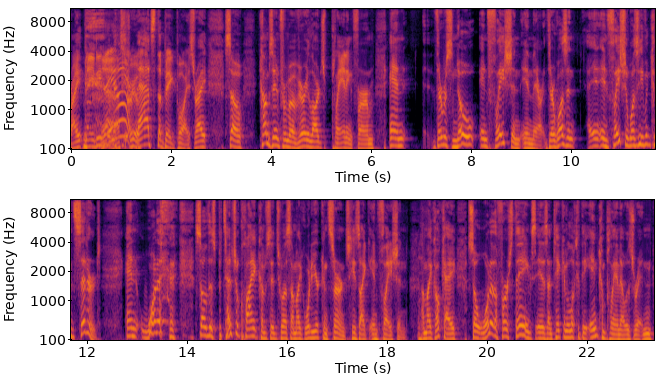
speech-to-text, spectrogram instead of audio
right? Maybe they that's are. true. That's the big boys, right? So comes in from a very large planning firm and there was no inflation in there. There wasn't inflation wasn't even considered. And one of, so this potential client comes into us. I'm like, what are your concerns? He's like, inflation. I'm like, okay. So one of the first things is I'm taking a look at the income plan that was written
